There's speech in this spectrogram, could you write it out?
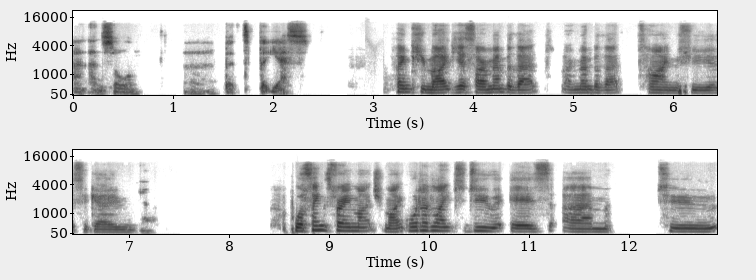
and, and so on. Uh, but but yes. Thank you, Mike. Yes, I remember that. I remember that time a few years ago. Yeah. Well, thanks very much, Mike. What I'd like to do is um, to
